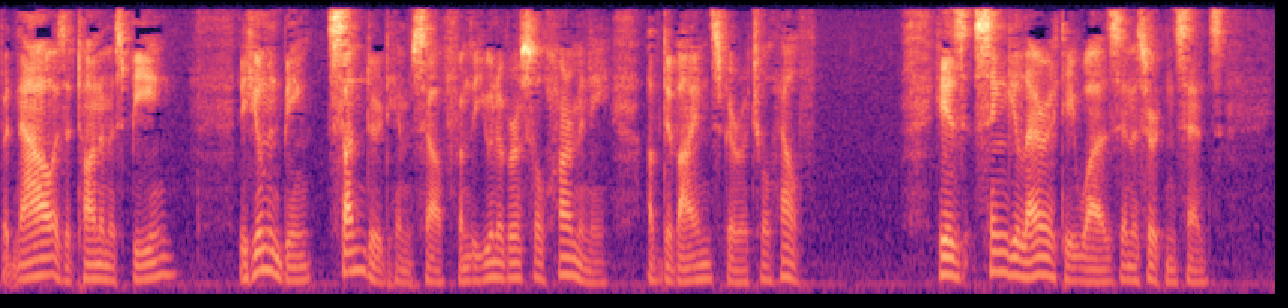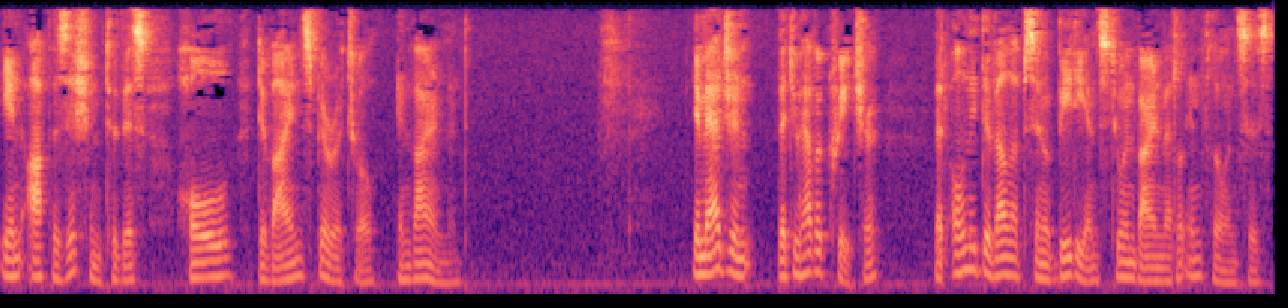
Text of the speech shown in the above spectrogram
But now, as autonomous being, the human being sundered himself from the universal harmony of divine spiritual health. His singularity was, in a certain sense, in opposition to this whole divine spiritual environment. Imagine that you have a creature that only develops in obedience to environmental influences.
